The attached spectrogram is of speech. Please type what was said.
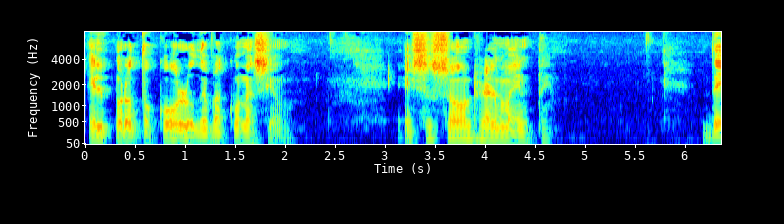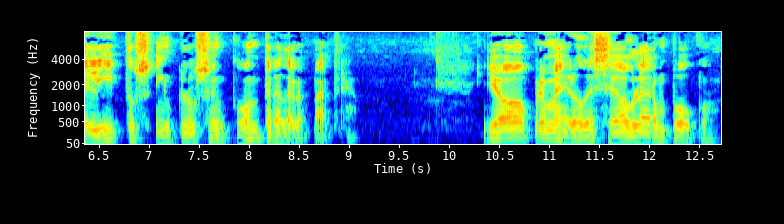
el protocolo de vacunación. Esos son realmente delitos incluso en contra de la patria. Yo primero deseo hablar un poco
